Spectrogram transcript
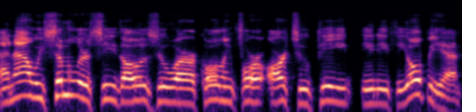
And now we similarly see those who are calling for R2P in Ethiopia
